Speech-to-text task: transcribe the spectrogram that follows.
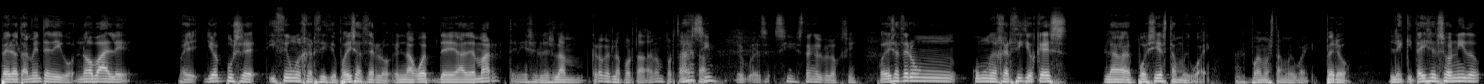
pero también te digo, no vale. Vale, yo puse, hice un ejercicio, podéis hacerlo en la web de Ademar, tenéis el slam, creo que es la portada, ¿no? Portada Ah, está. sí. Eh, pues, sí, está en el blog, sí. Podéis hacer un, un ejercicio que es, la poesía está muy guay, el poema está muy guay, pero le quitáis el sonido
